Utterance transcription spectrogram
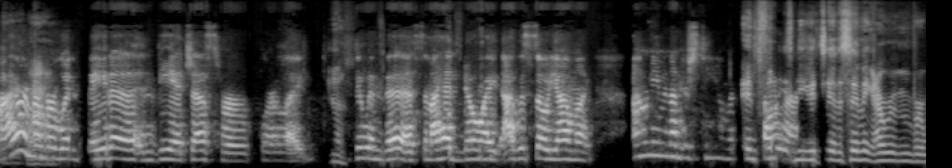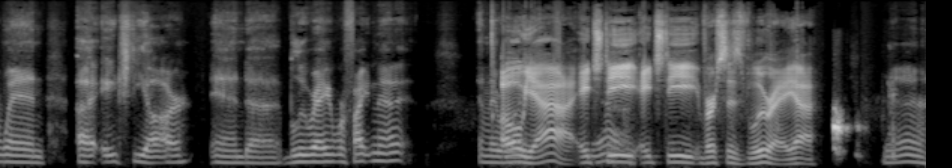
I remember Wow. when Beta and VHS were, were like Yeah. doing this, and I had no idea. I was so young, like, I don't even understand what It's funny are. you could say the same thing. I remember when uh, HDR and uh, Blu-ray were fighting at it, and they were. Oh like, yeah, HD HD versus Blu-ray. Yeah. yeah.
